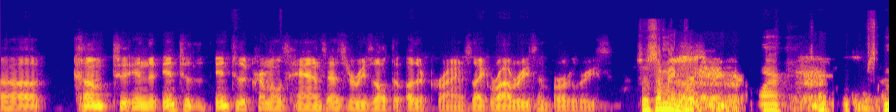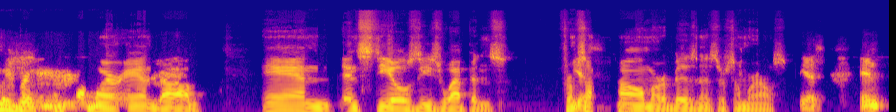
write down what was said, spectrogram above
uh, come to in the into the into the criminals' hands as a result of other crimes like robberies and burglaries. So somebody breaks somewhere, somebody breaks somewhere and um, and and steals these weapons from yes. some home or a business or somewhere else. Yes, and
